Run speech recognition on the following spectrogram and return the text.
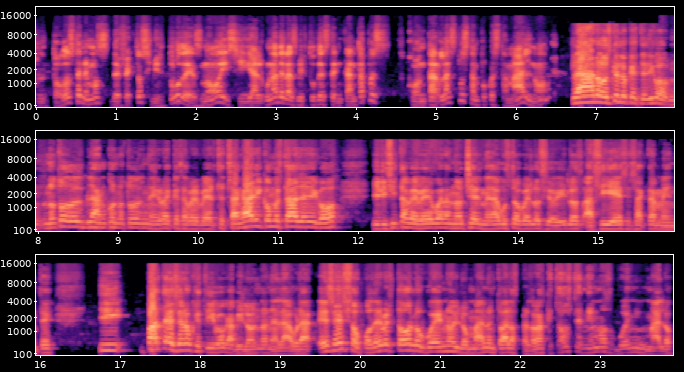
pues, todos tenemos defectos y virtudes, ¿no? Y si alguna de las virtudes te encanta, pues contarlas, pues tampoco está mal, ¿no? Claro, es que es lo que te digo, no todo es blanco, no todo es negro, hay que saber ver. Changari, ¿cómo estás? Ya llegó. Irisita Bebé, buenas noches, me da gusto verlos y oírlos. Así es, exactamente. Y parte de ser objetivo, Gabilón, Dona Laura, es eso, poder ver todo lo bueno y lo malo en todas las personas, que todos tenemos bueno y malo.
